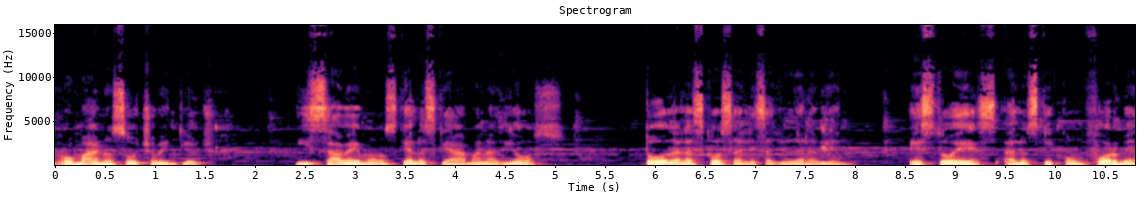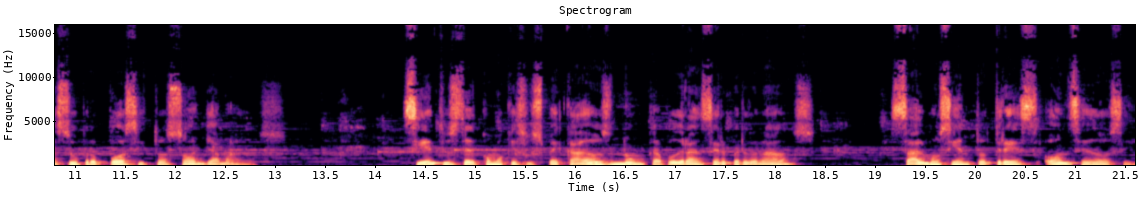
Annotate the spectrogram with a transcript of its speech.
Romanos 8:28. Y sabemos que a los que aman a Dios, todas las cosas les ayudan a bien. Esto es, a los que conforme a su propósito son llamados. ¿Siente usted como que sus pecados nunca podrán ser perdonados? Salmo 103, 11, 12.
